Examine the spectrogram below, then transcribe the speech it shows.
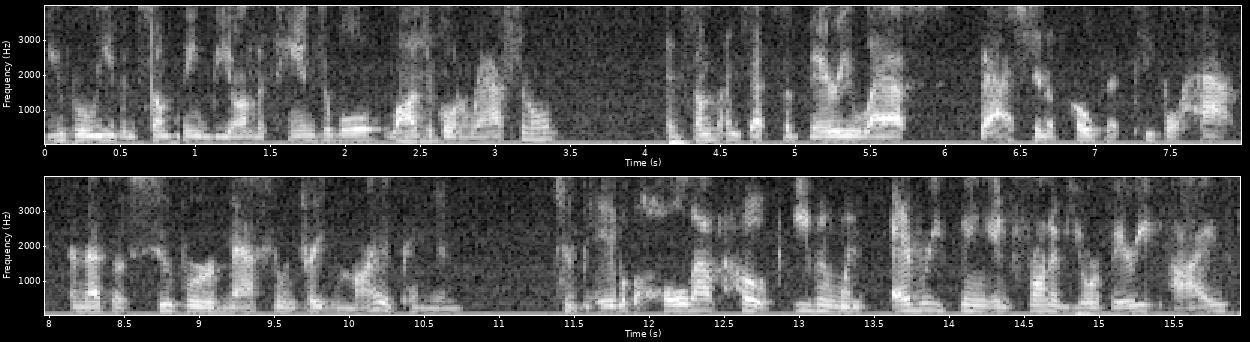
you believe in something beyond the tangible, logical, and rational. And sometimes that's the very last bastion of hope that people have. And that's a super masculine trait, in my opinion, to be able to hold out hope even when everything in front of your very eyes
